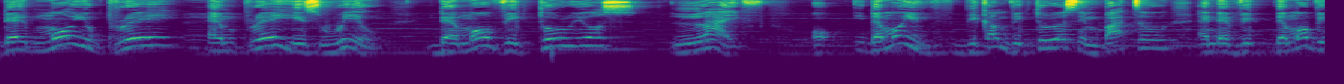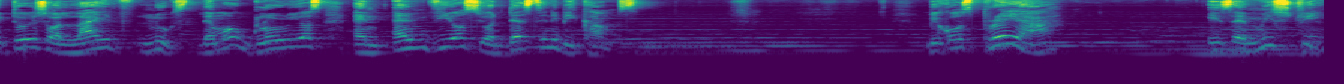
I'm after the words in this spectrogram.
The more you pray and pray His will, the more victorious life, or the more you become victorious in battle, and the, vic- the more victorious your life looks, the more glorious and envious your destiny becomes. Because prayer is a mystery.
